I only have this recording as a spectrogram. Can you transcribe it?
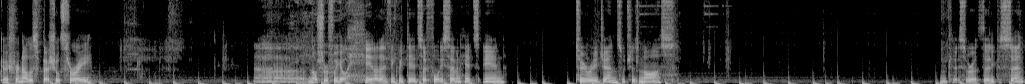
Go for another special three. Uh, not sure if we got hit. I don't think we did. So 47 hits in. Two regens, which is nice. Okay, so we're at 30%.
